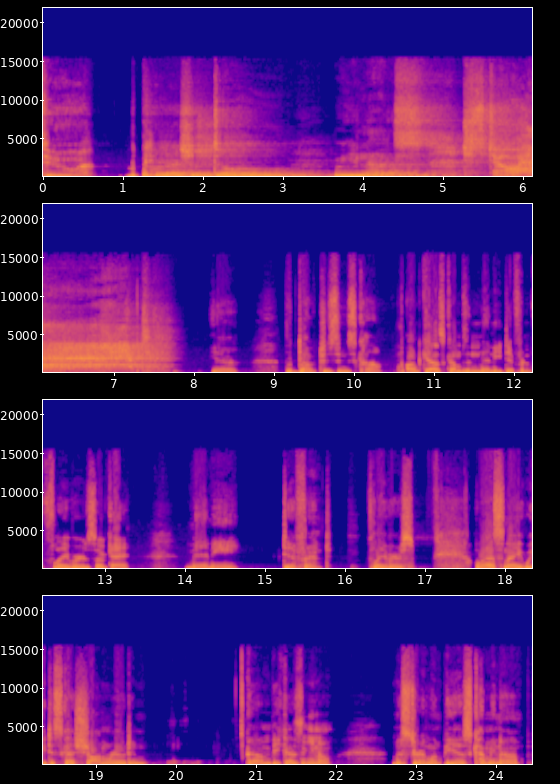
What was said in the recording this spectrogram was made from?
to the pleasure dome. Relax. Just do it. Yeah. The Dr. Zeus com- podcast comes in many different flavors, okay? Many different flavors. Last night we discussed Shawn Rhoden um, because, you know, Mr. Olympia is coming up.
